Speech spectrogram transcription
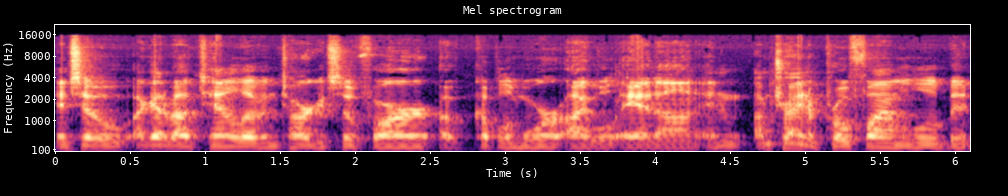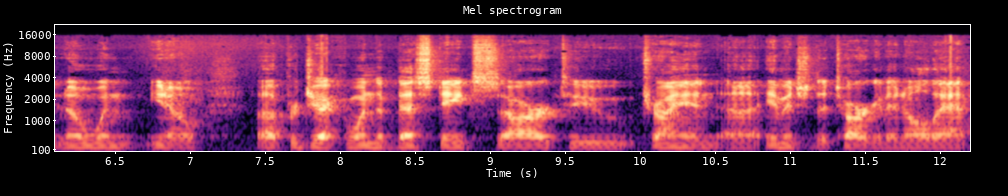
And so I got about 10, 11 targets so far. A couple of more I will add on. And I'm trying to profile them a little bit, know when, you know, uh, project when the best dates are to try and uh, image the target and all that.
